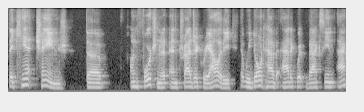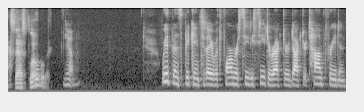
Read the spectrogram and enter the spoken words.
They can't change the unfortunate and tragic reality that we don't have adequate vaccine access globally. Yeah. We've been speaking today with former CDC Director Dr. Tom Frieden.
